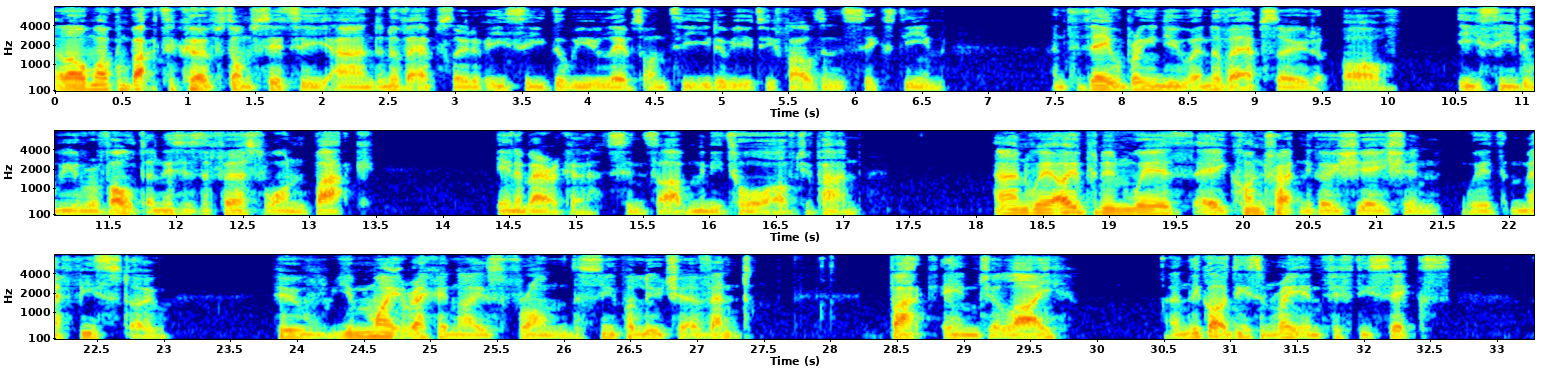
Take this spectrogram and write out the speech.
Hello and welcome back to Curb Stomp City and another episode of ECW Lives on TEW 2016. And today we're bringing you another episode of ECW Revolt, and this is the first one back in America since our mini tour of Japan. And we're opening with a contract negotiation with Mephisto, who you might recognize from the Super Lucha event back in July and they got a decent rating, 56.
